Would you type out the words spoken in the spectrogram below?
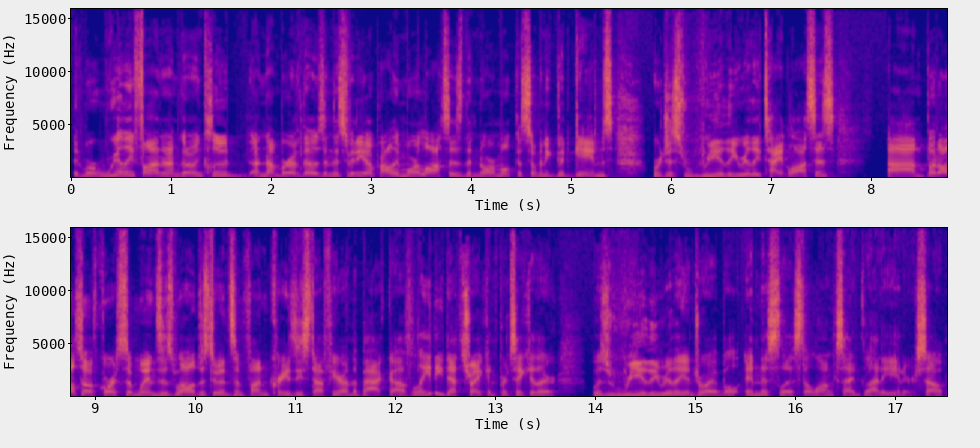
that were really fun. And I'm going to include a number of those in this video, probably more losses than normal because so many good games were just really, really tight losses. Um, but also, of course, some wins as well, just doing some fun, crazy stuff here on the back of Lady Deathstrike in particular was really, really enjoyable in this list alongside Gladiator. So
